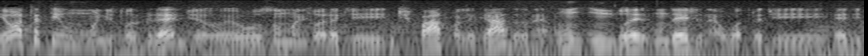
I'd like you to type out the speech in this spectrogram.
eu até tenho um monitor grande, eu uso um monitor de 24 polegadas, né, um, um, um dele, né, o outro é de, é de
